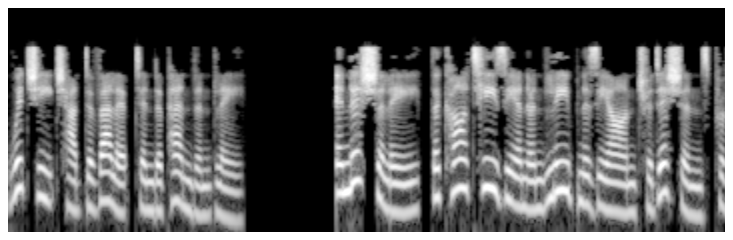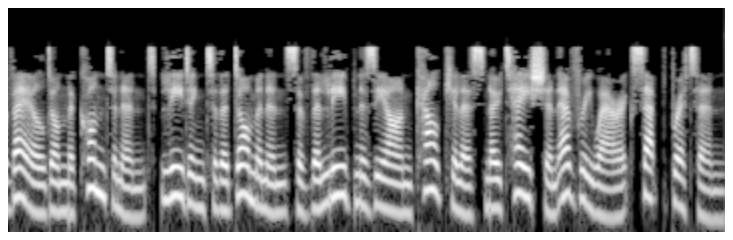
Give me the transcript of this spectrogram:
which each had developed independently. Initially, the Cartesian and Leibnizian traditions prevailed on the continent leading to the dominance of the Leibnizian calculus notation everywhere except Britain.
